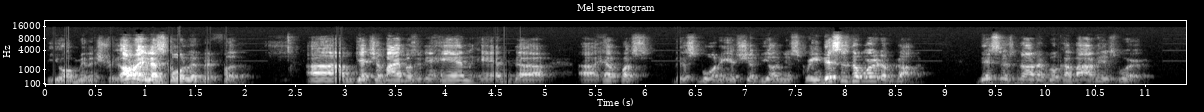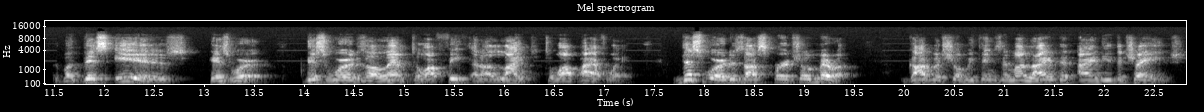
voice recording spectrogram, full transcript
your ministry. All right, let's go a little bit further. Um, get your Bibles in your hand and uh, uh, help us this morning. It should be on your screen. This is the Word of God. This is not a book about His Word, but this is His Word. This Word is a lamp to our feet and a light to our pathway. This Word is our spiritual mirror. God will show me things in my life that I need to change.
